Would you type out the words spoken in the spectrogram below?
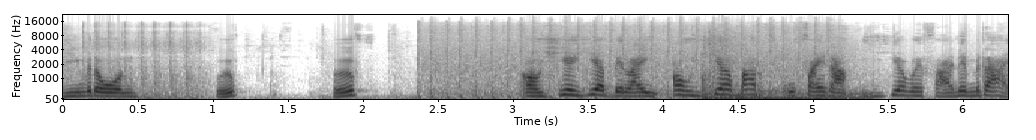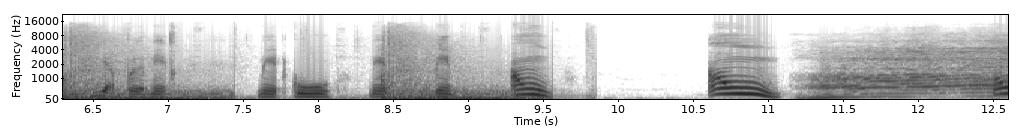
ยิงไม่โดนปึ๊บปึ๊บเอาเฮี้ยเฮี้ยเป็นไร เอาเฮี้ยบ้านกูไฟดับเฮี้ยไวไฟได้ไม่ได้เฮี้ยเปิดเน็ต เน็ตกูเน็ตเน็ตเอ้าเอ้าเอ้า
